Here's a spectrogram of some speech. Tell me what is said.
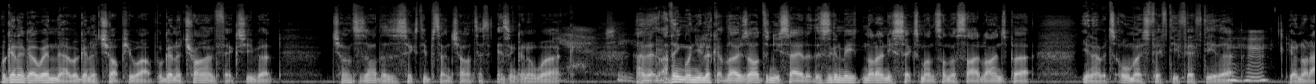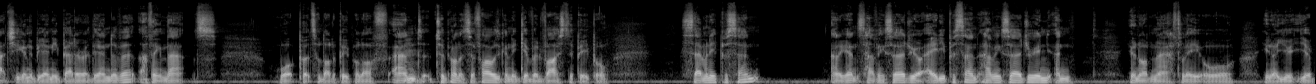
we're going to go in there. We're going to chop you up. We're going to try and fix you, but chances are there's a sixty percent chance this isn't going to work. Jeez. And I think when you look at those odds and you say that this is going to be not only six months on the sidelines, but you know it's almost 50-50 that mm-hmm. you're not actually going to be any better at the end of it. I think that's what puts a lot of people off. And mm. to be honest, if I was going to give advice to people, seventy percent against having surgery or 80% having surgery and, and you're not an athlete or you know you're, you're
